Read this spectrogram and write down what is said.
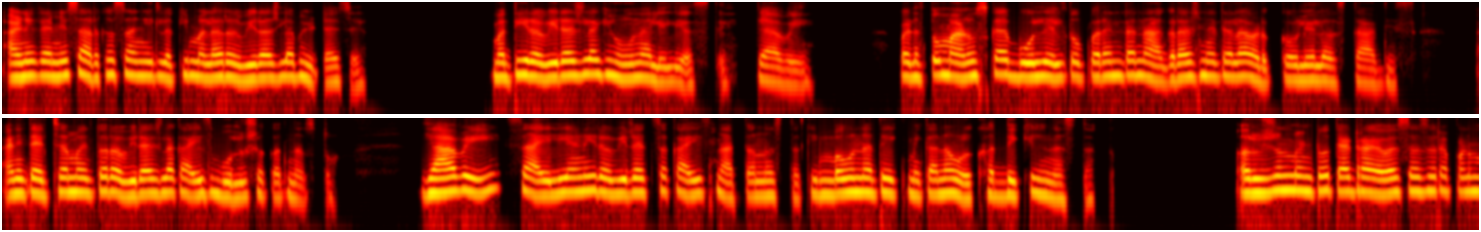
आणि त्याने सारखं सांगितलं की मला रविराजला भेटायचंय. मग ती रविराजला घेऊन आलेली असते त्यावेळी. पण तो माणूस काय बोलेल तोपर्यंत नागराजने त्याला अडकवलेलं असतं आधीच. आणि त्याच्यामुळे तो रविराजला काहीच बोलू शकत नसतो. यावेळी सायली आणि रविराजचं काहीच नातं नसतं. किंबहुना ते एकमेकांना ओळखत देखील नसतात. अर्जुन म्हणतो त्या ड्रायव्हरचा जर आपण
